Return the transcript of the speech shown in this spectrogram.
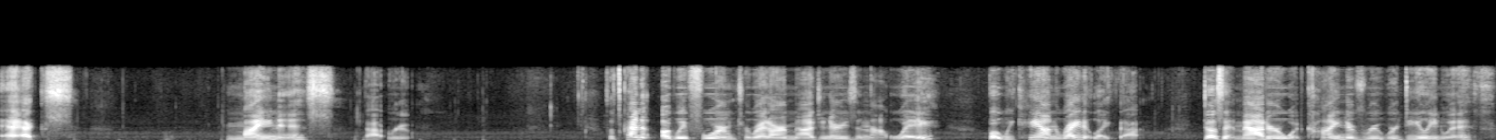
x minus that root. So it's kind of ugly form to write our imaginaries in that way, but we can write it like that. Doesn't matter what kind of root we're dealing with.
